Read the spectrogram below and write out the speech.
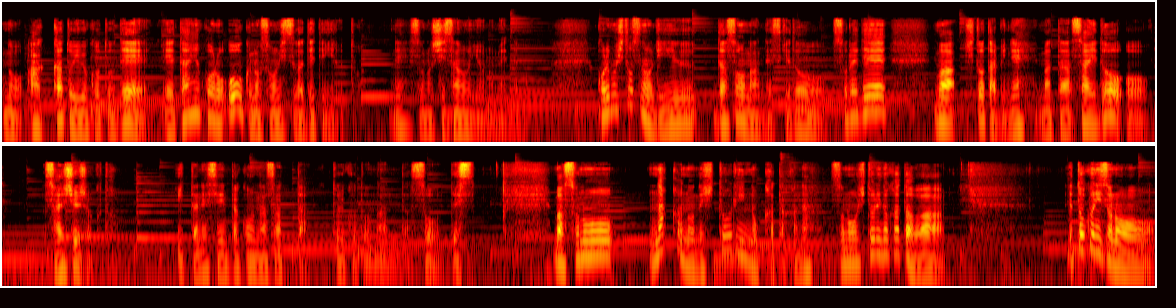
の悪化ということで、えー大変この多くの損失が出ていると、ね、その資産運用の面でも。これも一つの理由だそうなんですけどそれでまあひとたびねまた再度再就職といったね選択をなさったということなんだそうです。まあその中のね一人の方かなその一人の方はで特にその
